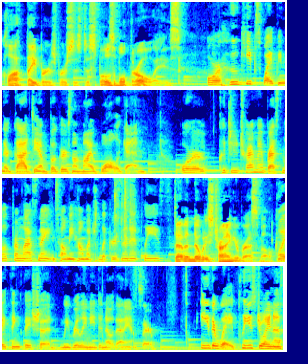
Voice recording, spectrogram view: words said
cloth diapers versus disposable throwaways. Or who keeps wiping their goddamn boogers on my wall again? Or could you try my breast milk from last night and tell me how much liquor's in it, please? Devin, nobody's trying your breast milk. Well, I think they should. We really need to know that answer. Either way, please join us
